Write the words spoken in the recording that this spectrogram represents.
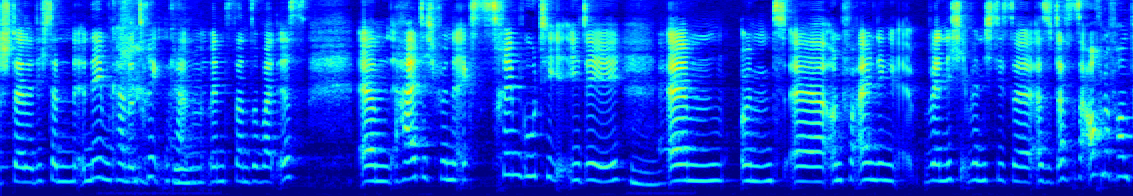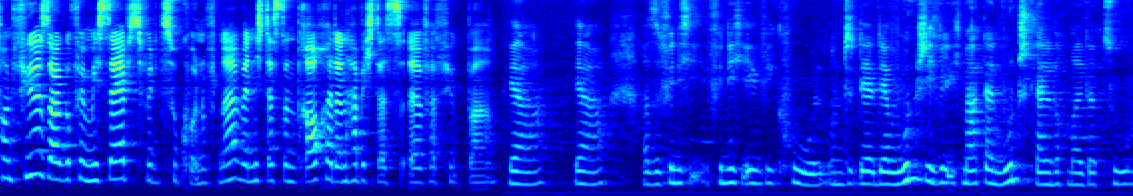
stelle, die ich dann nehmen kann und trinken kann, mhm. wenn es dann soweit ist, ähm, halte ich für eine extrem gute Idee. Mhm. Ähm, und, äh, und vor allen Dingen, wenn ich, wenn ich diese, also das ist auch eine Form von Fürsorge für mich selbst, für die Zukunft. Ne? Wenn ich das dann brauche, dann habe ich das äh, verfügbar. Ja, ja. Also finde ich, find ich irgendwie cool. Und der, der Wunsch, ich, will, ich mag deinen Wunsch gerne nochmal dazu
